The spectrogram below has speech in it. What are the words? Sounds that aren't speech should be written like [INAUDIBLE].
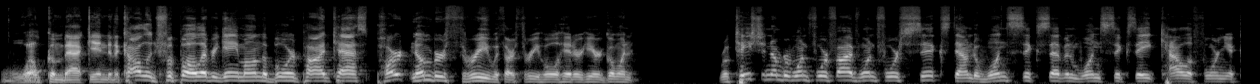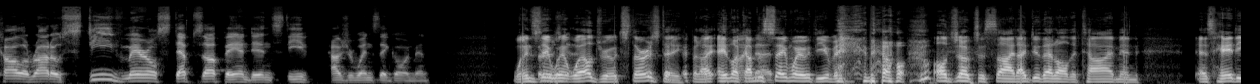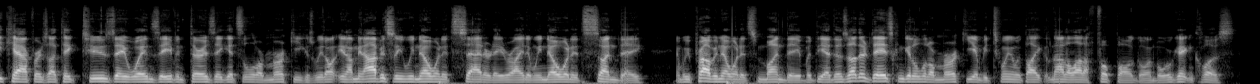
Welcome back into the college football every game on the board podcast, part number three with our three hole hitter here going rotation number 145, 146 down to 167, 168, California, Colorado. Steve Merrill steps up and in. Steve, how's your Wednesday going, man? Wednesday Thursday. went well, Drew. It's Thursday, but I, hey, look, [LAUGHS] I'm bad. the same way with you, [LAUGHS] man. no, all jokes aside, I do that all the time, and as handicappers, I think Tuesday, Wednesday, even Thursday gets a little murky because we don't, you know, I mean, obviously we know when it's Saturday, right? And we know when it's Sunday, and we probably know when it's Monday. But yeah, those other days can get a little murky in between with like not a lot of football going, but we're getting close.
